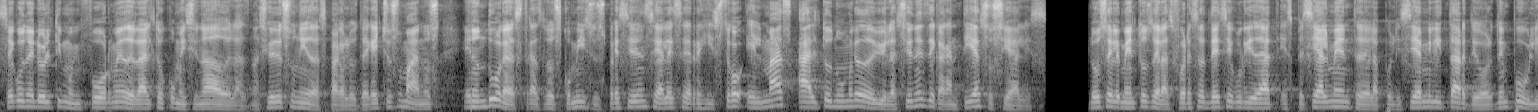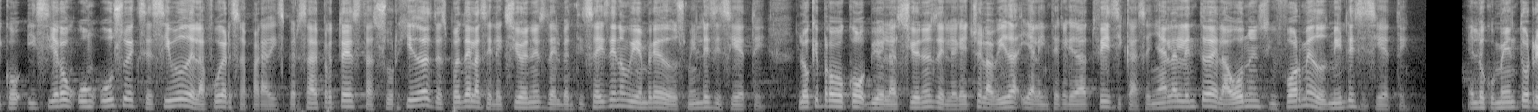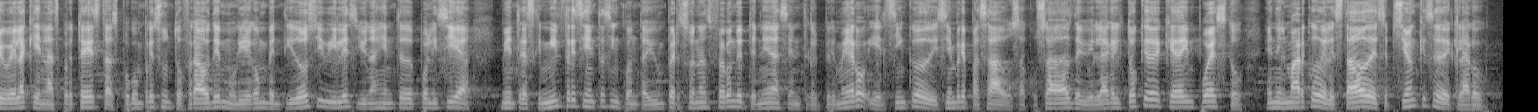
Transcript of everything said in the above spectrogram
Según el último informe del Alto Comisionado de las Naciones Unidas para los Derechos Humanos, en Honduras, tras los comicios presidenciales, se registró el más alto número de violaciones de garantías sociales. Los elementos de las fuerzas de seguridad, especialmente de la Policía Militar de Orden Público, hicieron un uso excesivo de la fuerza para dispersar protestas surgidas después de las elecciones del 26 de noviembre de 2017, lo que provocó violaciones del derecho a la vida y a la integridad física, señala el ente de la ONU en su informe 2017. El documento revela que en las protestas por un presunto fraude murieron 22 civiles y un agente de policía, mientras que 1.351 personas fueron detenidas entre el 1 y el 5 de diciembre pasados, acusadas de violar el toque de queda impuesto en el marco del estado de excepción que se declaró.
